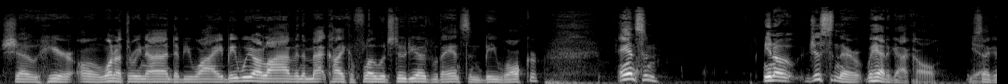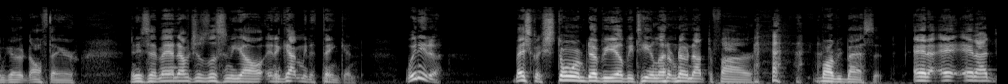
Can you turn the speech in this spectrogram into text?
show here on 1039 WYAB. We are live in the Matt Kike of Flowood Studios with Anson B. Walker. Anson, you know, just in there, we had a guy call a second ago off the air, and he said, Man, I was just listening to y'all, and it got me to thinking. We need to basically storm WLBT and let them know not to fire Barbie Bassett. And, and I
